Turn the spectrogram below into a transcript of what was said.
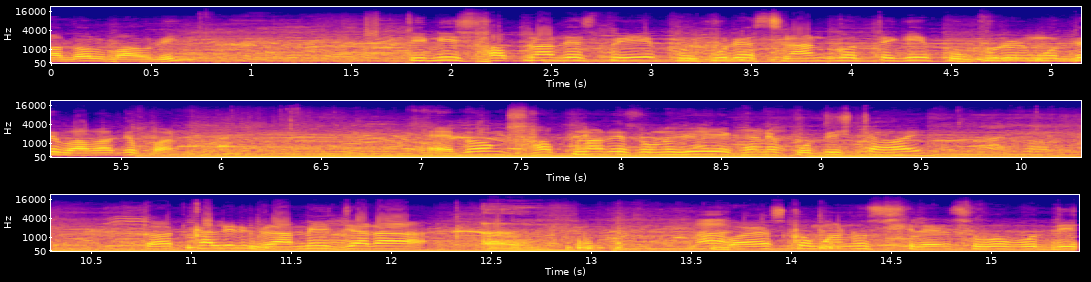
বাদল বাউরি তিনি স্বপ্নাদেশ পেয়ে পুকুরে স্নান করতে গিয়ে পুকুরের মধ্যে বাবাকে পান। এবং স্বপ্নাদেশ অনুযায়ী এখানে প্রতিষ্ঠা হয়। তৎকালীন গ্রামের যারা বয়স্ক মানুষ ছিলেন, শুভবুদ্ধি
